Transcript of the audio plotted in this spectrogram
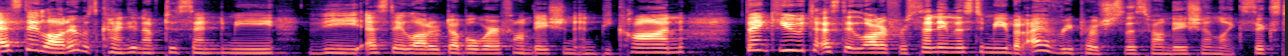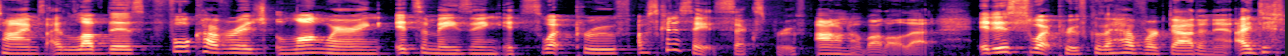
Estee Lauder was kind enough to send me the Estee Lauder Double Wear Foundation in Pecan. Thank you to Estee Lauder for sending this to me, but I have repurchased this foundation like six times. I love this. Full coverage, long wearing. It's amazing. It's sweat proof. I was going to say it's sex proof. I don't know about all that. It is sweat proof because I have worked out in it. I did.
